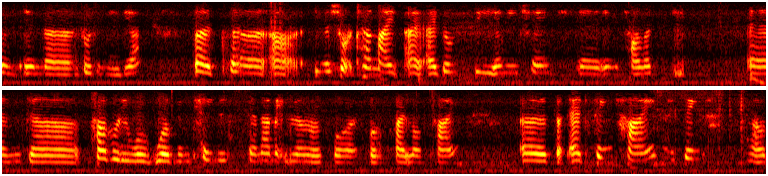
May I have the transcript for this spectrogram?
in, in the social media. But uh, uh, in the short term, I, I, I don't see any change in, in policy. And uh, probably will will maintain this dynamic zero for, for quite a long time. Uh, but at the same time, I think uh,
